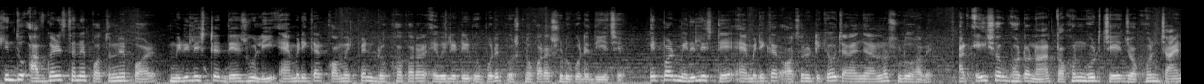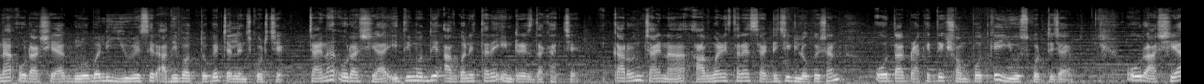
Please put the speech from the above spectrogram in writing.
কিন্তু আফগানিস্তানের পতনের পর মিডিল ইস্টের দেশগুলি আমেরিকার কমিটমেন্ট রক্ষা করার এবিলিটির উপরে প্রশ্ন করা শুরু করে দিয়েছে। এরপর মিডিল ইস্টে আমেরিকার অথরিটিকেও চ্যালেঞ্জ জানানো শুরু হবে। আর এই সব ঘটনা তখন ঘটছে যখন চায়না ও রাশিয়া গ্লোবালি ইউএসের আধিপত্যকে চ্যালেঞ্জ করছে। চায়না ও রাশিয়া ইতিমধ্যে আফগানিস্তানে ইন্টারেস্ট দেখাচ্ছে। কারণ চায়না আফগানিস্তানের স্ট্র্যাটেজিক লোকেশন ও তার প্রাকৃতিক সম্পদকে ইউজ করতে চায়। ও রাশিয়া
